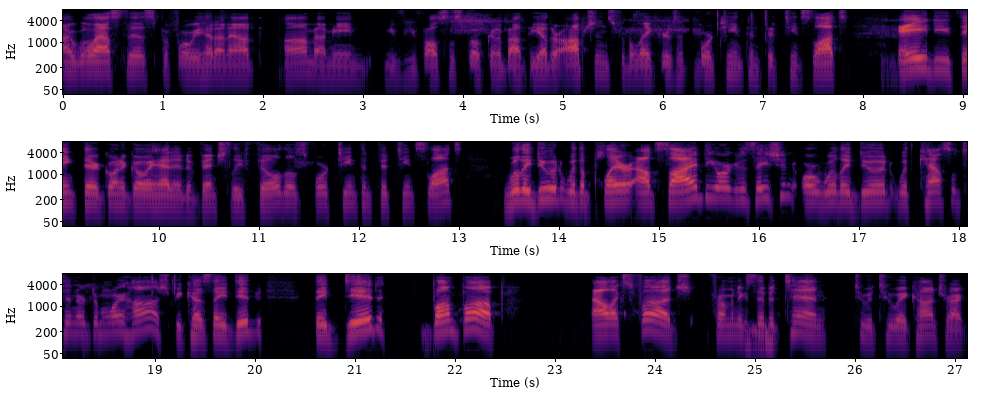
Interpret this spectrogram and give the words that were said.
I will ask this before we head on out, Tom. I mean, you've you've also spoken about the other options for the Lakers at 14th and 15th slots. A, do you think they're going to go ahead and eventually fill those 14th and 15th slots? Will they do it with a player outside the organization, or will they do it with Castleton or D'Moi Hodge? Because they did they did bump up Alex Fudge from an mm-hmm. Exhibit 10 to a two way contract,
